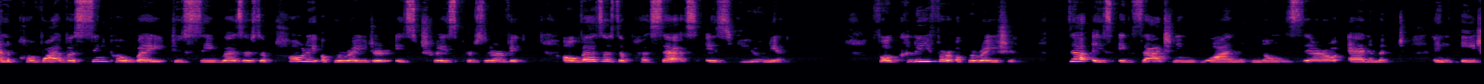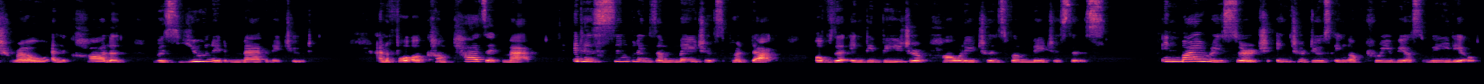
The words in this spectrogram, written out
and provide a simple way to see whether the Pauli operator is trace preserving or whether the process is unital. For Clifford operation, there is exactly one non-zero element in each row and column with unit magnitude. And for a composite map, it is simply the matrix product of the individual Pauli transfer matrices. In my research introduced in a previous video,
